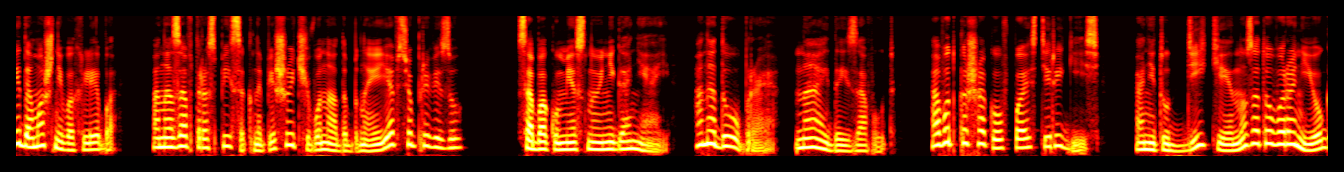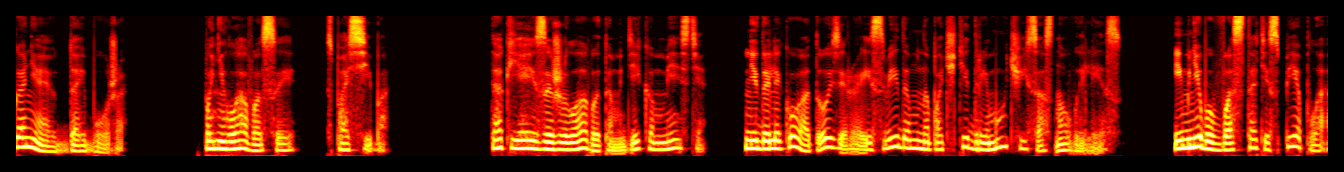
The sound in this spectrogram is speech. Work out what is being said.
и домашнего хлеба, а на завтра список напиши, чего надобно, и я все привезу. Собаку местную не гоняй, она добрая, Найдой зовут. А вот кошаков поостерегись. Они тут дикие, но зато воронье гоняют, дай Боже. Поняла вас и спасибо. Так я и зажила в этом диком месте, недалеко от озера и с видом на почти дремучий сосновый лес. И мне бы восстать из пепла,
